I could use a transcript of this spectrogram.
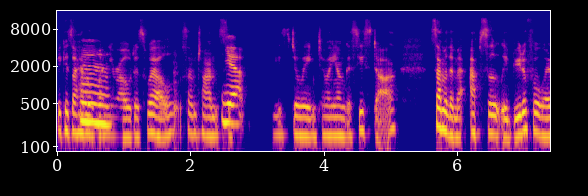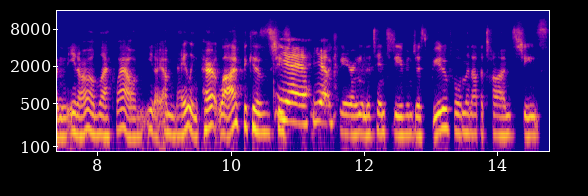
because I have mm. a one year old as well. Sometimes yeah. he's doing to a younger sister. Some of them are absolutely beautiful, and you know, I'm like, wow, I'm you know, I'm nailing parrot life because she's yeah, yeah, caring and attentive and just beautiful. And then other times she's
